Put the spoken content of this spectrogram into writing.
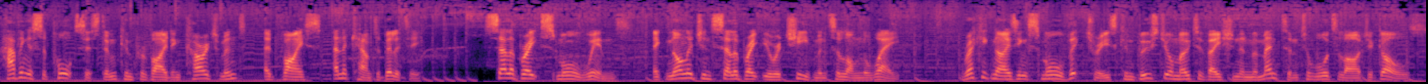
Having a support system can provide encouragement, advice, and accountability. Celebrate small wins. Acknowledge and celebrate your achievements along the way. Recognizing small victories can boost your motivation and momentum towards larger goals.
